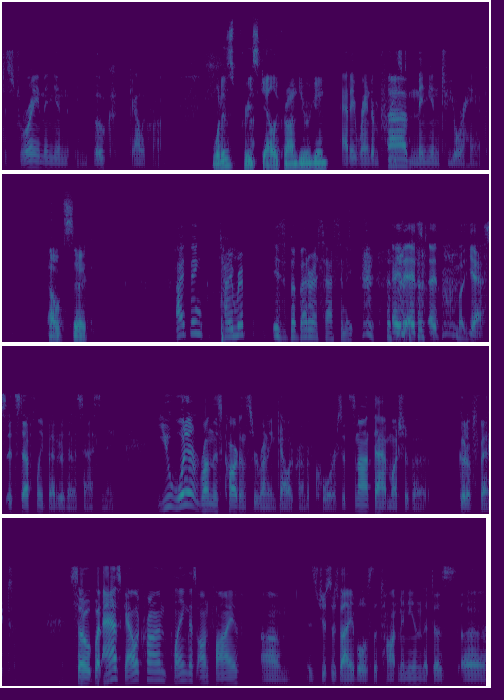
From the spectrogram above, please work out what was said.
destroy a minion, invoke Galakron. What does Priest Galakron do again? Add a random priest Um, minion to your hand. Oh, sick. I think Time Rip is the better assassinate. It, it's it, but yes, it's definitely better than assassinate. You wouldn't run this card unless you're running Galakron, of course. It's not that much of a good effect. So, but as Galakron, playing this on five um, is just as valuable as the taunt minion that does uh,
